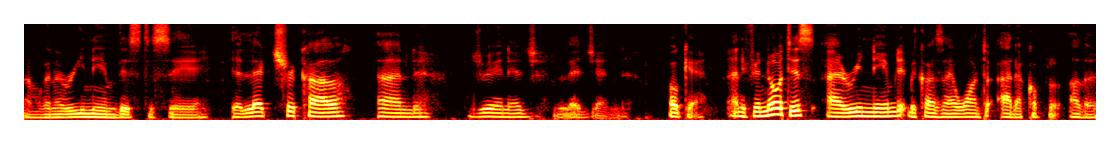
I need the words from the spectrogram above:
I'm going to rename this to say electrical and drainage legend. Okay. And if you notice, I renamed it because I want to add a couple other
